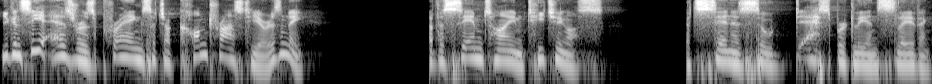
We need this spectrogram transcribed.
You can see Ezra's praying such a contrast here, isn't he? At the same time, teaching us that sin is so desperately enslaving,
